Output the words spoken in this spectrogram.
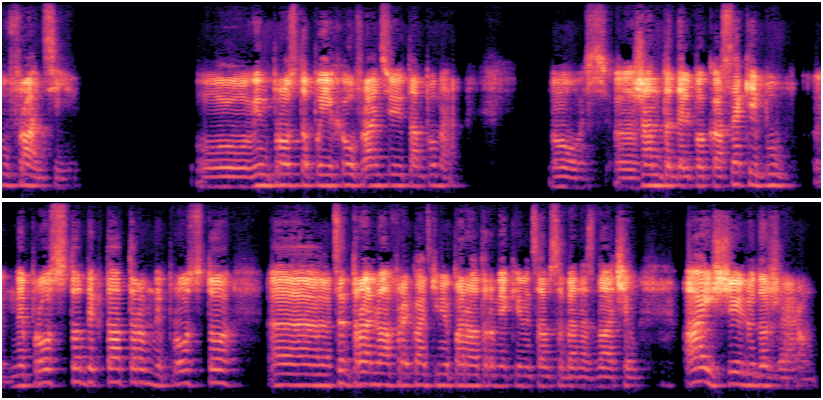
у Франції. Він просто поїхав у Францію і там помер. Ось, е, Жан Бадель Бокасса, який був не просто диктатором, не просто е, центральноафриканським імператором, яким він сам себе назначив, а і ще й людожером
